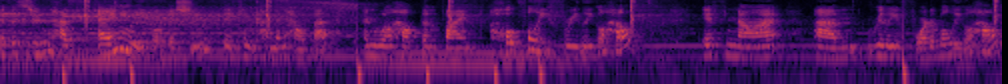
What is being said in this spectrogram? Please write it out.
If a student has any legal issue, they can come and help us, and we'll help them find hopefully free legal help, if not um, really affordable legal help,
